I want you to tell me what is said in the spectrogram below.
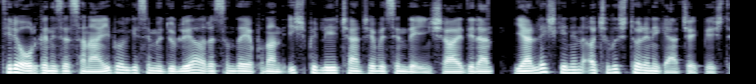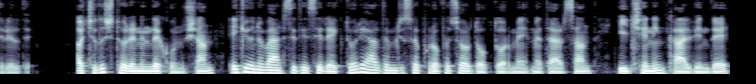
Tire Organize Sanayi Bölgesi Müdürlüğü arasında yapılan işbirliği çerçevesinde inşa edilen yerleşkenin açılış töreni gerçekleştirildi. Açılış töreninde konuşan Ege Üniversitesi Rektör Yardımcısı Profesör Doktor Mehmet Ersan, ilçenin kalbinde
